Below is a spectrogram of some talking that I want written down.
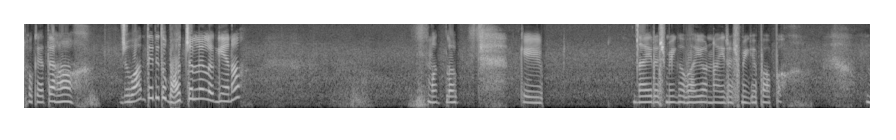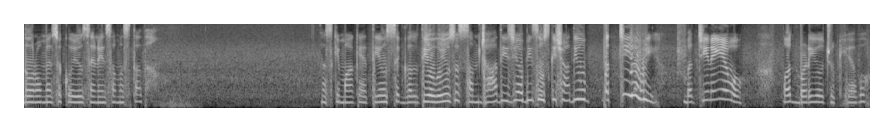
तो कहता है हाँ ज़ुबान तेरी तो बहुत चलने लगी है ना? मतलब कि ना ही रश्मि का भाई और ना ही रश्मि के पापा, दोनों में से कोई उसे नहीं समझता था। उसकी माँ कहती है, उससे गलती हो गई, उसे समझा दीजिए, अभी से उसकी शादी वो बच्ची है अभी। बच्ची नहीं है वो, बहुत बड़ी हो चुकी है वो।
